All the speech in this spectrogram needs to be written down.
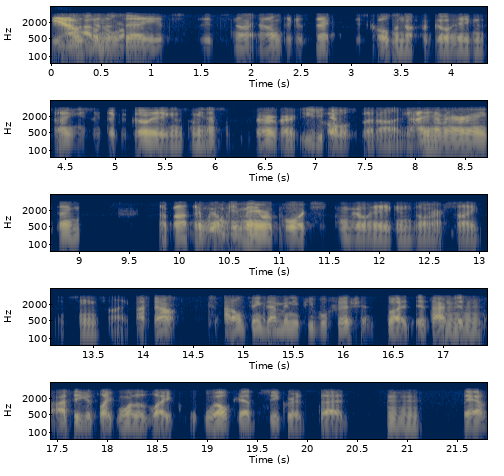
Yeah, I was I don't gonna know. say it's it's not. I don't think it's that it's cold enough for Geoghegans. I usually think of Geoghegans. I mean, that's very very deep Yeah. holes, but uh, yeah, I haven't heard anything about that. We don't get many reports from Geoghegans on our site. It seems like. I know. I don't think that many people fish it, but it's. Mhm. It's, I think it's like one of those like well kept secrets that hmm they have.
